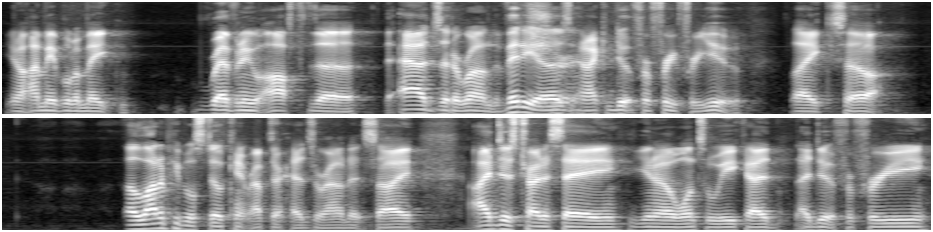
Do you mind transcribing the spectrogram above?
you know, I'm able to make revenue off the the ads that are on the videos, and I can do it for free for you. Like so, a lot of people still can't wrap their heads around it. So I I just try to say, you know, once a week I I do it for free,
